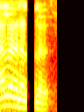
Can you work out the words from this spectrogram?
நல்லது நல்லது.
